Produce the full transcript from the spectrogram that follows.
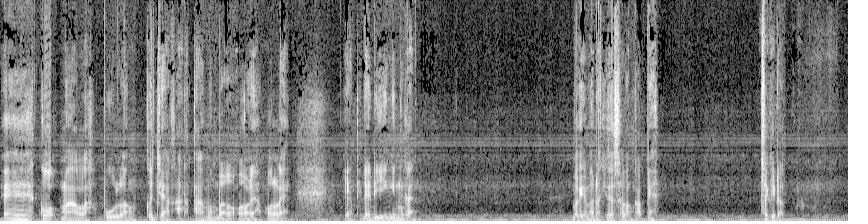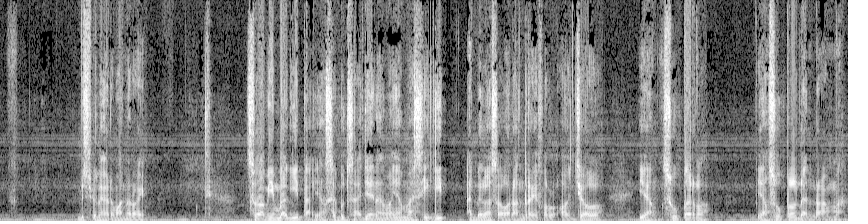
Eh, kok malah pulang ke Jakarta membawa oleh-oleh yang tidak diinginkan. Bagaimana kita selengkapnya? Check it out. Bismillahirrahmanirrahim. Suami Mbak Gita yang sebut saja namanya Mas Sigit adalah seorang driver ojol yang super yang supel dan ramah.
